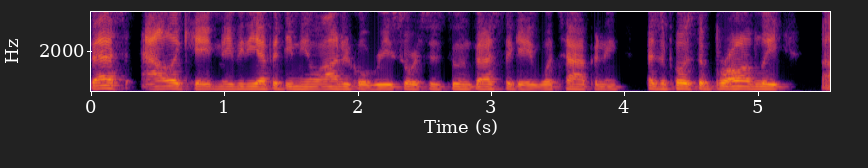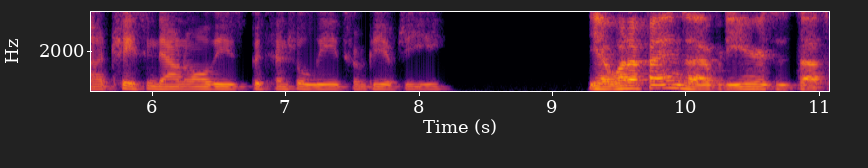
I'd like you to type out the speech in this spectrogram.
best allocate maybe the epidemiological resources to investigate what's happening as opposed to broadly uh, chasing down all these potential leads from PFGE. Yeah, what I found over the years is that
